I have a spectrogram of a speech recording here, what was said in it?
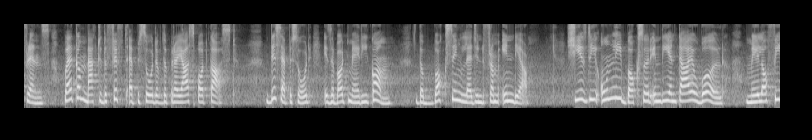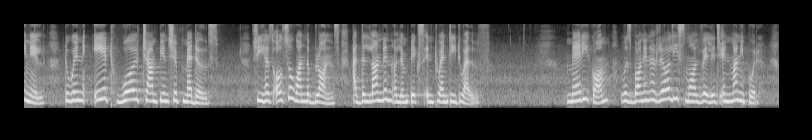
friends. Welcome back to the fifth episode of the Prayas podcast. This episode is about Mary Kom, the boxing legend from India. She is the only boxer in the entire world, male or female, to win eight world championship medals. She has also won the bronze at the London Olympics in 2012. Mary Kom was born in a really small village in Manipur,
